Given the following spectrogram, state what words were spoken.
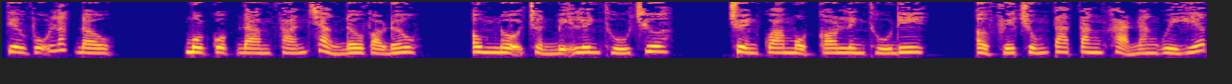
Tiêu Vũ lắc đầu. Một cuộc đàm phán chẳng đâu vào đâu. Ông nội chuẩn bị linh thú chưa? Truyền qua một con linh thú đi. Ở phía chúng ta tăng khả năng uy hiếp.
